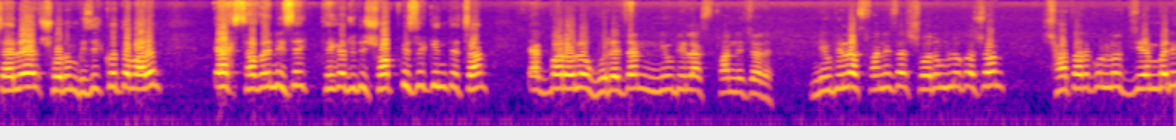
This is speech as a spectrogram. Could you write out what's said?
চাইলে শোরুম ভিজিট করতে পারেন। এক ছাদের নিচে থেকে যদি সব কিছু কিনতে চান, একবার হলেও ঘুরে যান নিউ ডিলাক্স ফার্নিচারে new deluxe furniture showroom location সাঁতারকুল্লো জিএমবাড়ি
